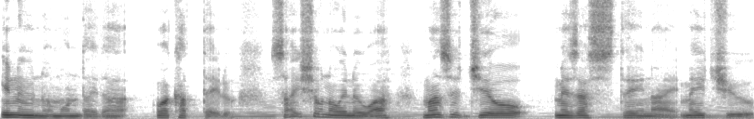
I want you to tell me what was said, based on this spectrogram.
犬の問題だ。分かっている。最初の犬は、まず字を目指していない。命中。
